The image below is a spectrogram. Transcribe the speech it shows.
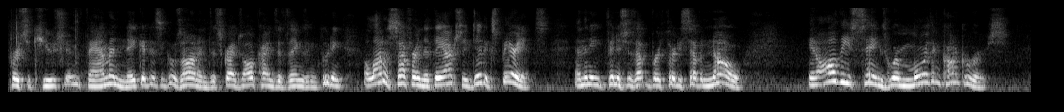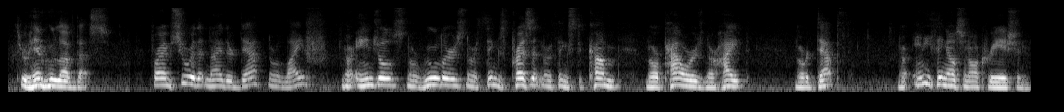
persecution, famine, nakedness? It goes on and describes all kinds of things, including a lot of suffering that they actually did experience. And then he finishes up verse 37 No, in all these things we're more than conquerors through him who loved us. For I am sure that neither death, nor life, nor angels, nor rulers, nor things present, nor things to come, nor powers, nor height, nor depth, nor anything else in all creation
